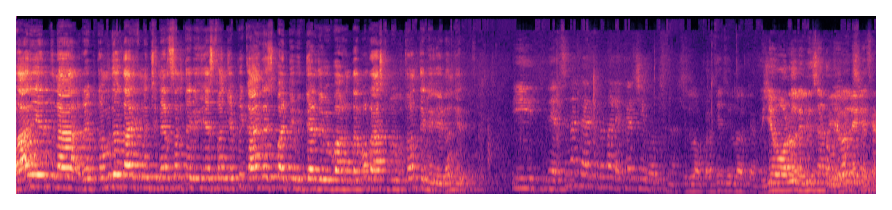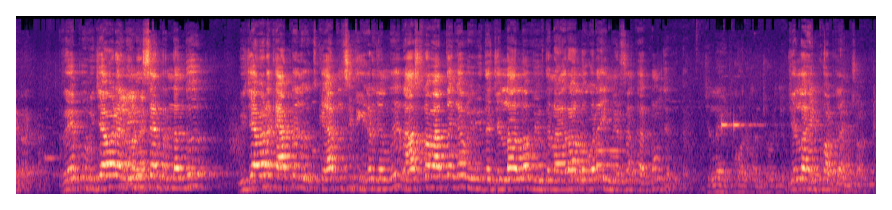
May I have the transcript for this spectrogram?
భారీ ఎత్తున రేపు తొమ్మిదో తారీఖు నుంచి నిరసన తెలియజేస్తామని చెప్పి కాంగ్రెస్ పార్టీ విద్యార్థి విభాగం తరఫున రాష్ట్ర ప్రభుత్వం తెలియజేయడం జరిగింది. ఈ నిరసన కార్యక్రమాలు ఎక్కడ చేయబోతున్నారు? జిల్లా ప్రతి జిల్లా కేంద్రం. విజయవాడలో రిలీజ్ సెంటర్. రేపు విజయవాడ లెనిన్ సెంటర్ నందు విజయవాడ క్యాపిటల్ క్యాపిటల్ సిటీ ఇక్కడ జరుగుతుంది. రాష్ట్ర వ్యాప్తంగా వివిధ జిల్లాల్లో వివిధ నగరాల్లో కూడా ఈ నిరసన కార్యక్రమం జరుగుతాయి జిల్లా హెడ్ క్వార్టర్ జిల్లా హెడ్ క్వార్టర్ అని చూడండి.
